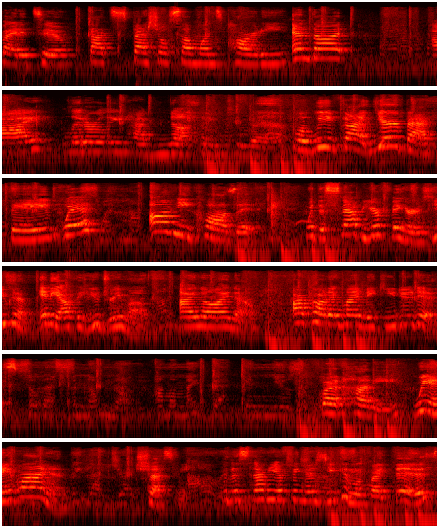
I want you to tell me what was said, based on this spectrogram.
Invited to that special someone's party and thought, I literally have nothing to wear. well, we've got your back, babe, with Omni Closet. With the snap of your fingers, you can have any outfit you dream of. I know, I know. Our product might make you do this. But honey, we ain't lying. Trust me, with a snap of your fingers, you can look like this.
